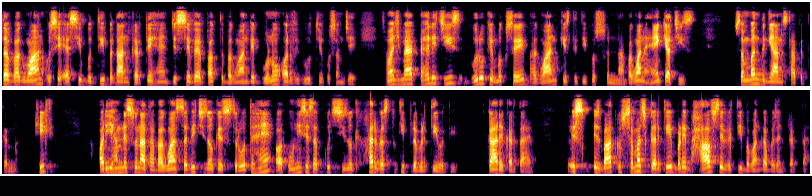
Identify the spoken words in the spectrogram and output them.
तब भगवान उसे ऐसी बुद्धि प्रदान करते हैं जिससे वह भक्त भगवान के गुणों और विभूतियों को समझे। समझ में आए पहली चीज़, गुरु के मुख से भगवान की स्थिति को सुनना। भगवान है क्या चीज़? संबंध ज्ञान स्थापित करना। ठीक? और ये हमने सुना था, भगवान सभी चीज़ों के स्रोत हैं और उन्हीं से सब कुछ चीज़ों की, हर वस्तु की प्रवृत्ति होती है। कार्य करता है। इस इस बात को समझ करके बड़े भाव से व्यक्ति भगवान का भजन करता है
